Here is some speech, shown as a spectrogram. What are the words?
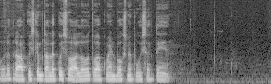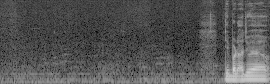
और अगर आपको इसके मतलब कोई सवाल हो तो आप कमेंट बॉक्स में पूछ सकते हैं। ये बड़ा जो है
